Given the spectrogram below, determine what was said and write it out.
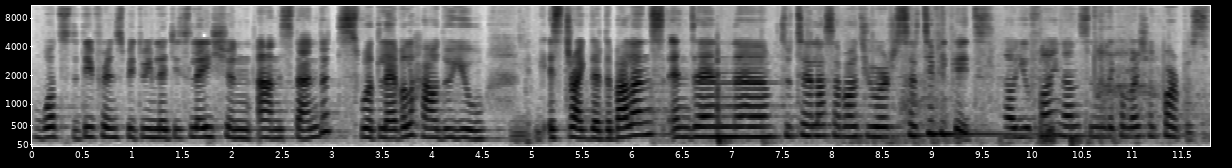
what's the difference between legislation and standards, what level, how do you strike there the balance, and then uh, to tell us about your certificates, how you finance and the commercial purpose.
